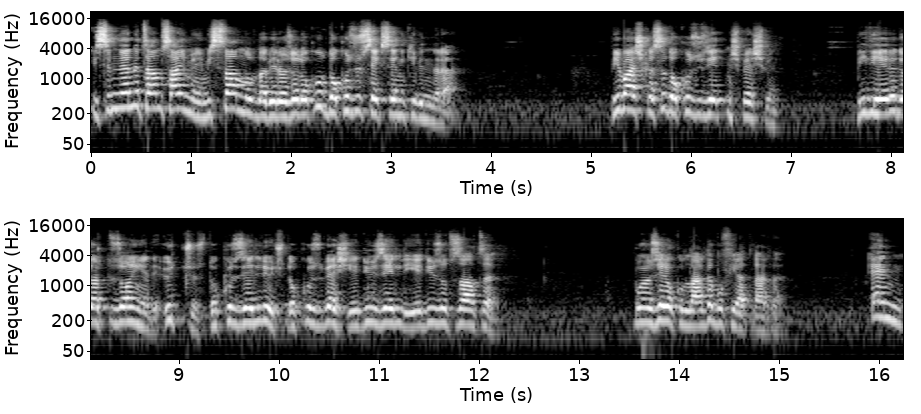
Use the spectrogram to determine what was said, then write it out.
isimlerini tam saymayayım. İstanbul'da bir özel okul 982 bin lira. Bir başkası 975 bin. Bir diğeri 417, 300, 953, 905, 750, 736. Bu özel okullarda bu fiyatlarda. En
